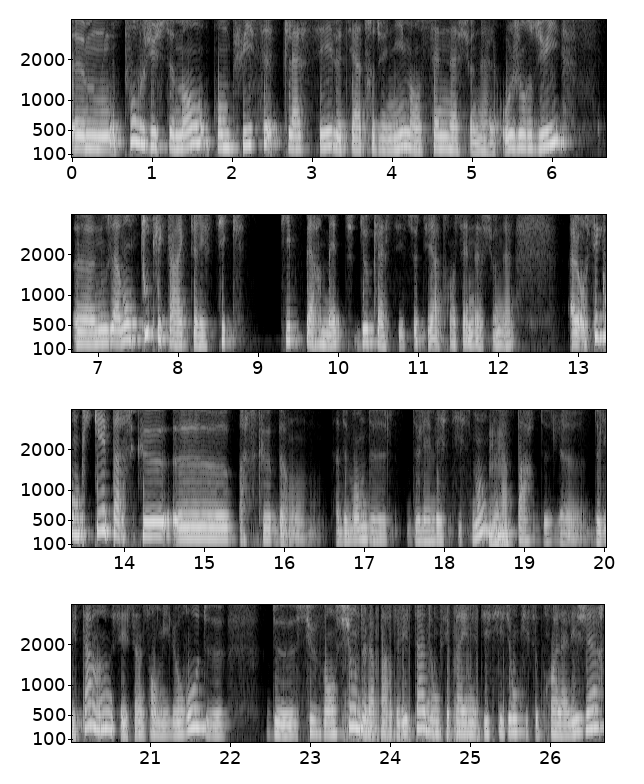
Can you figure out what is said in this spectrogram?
euh, pour justement qu'on puisse classer le théâtre de Nîmes en scène nationale. Aujourd'hui, euh, nous avons toutes les caractéristiques qui permettent de classer ce théâtre en scène nationale. Alors c'est compliqué parce que parce que ben ça demande de, de l'investissement de la mhm. part de l'État. Hein. C'est 500 000 euros de, de subvention de la part de l'État. Donc, c'est pas une décision qui se prend à la légère.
